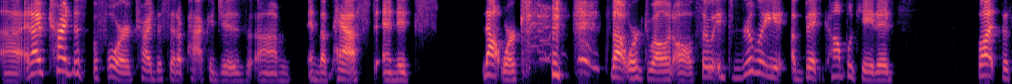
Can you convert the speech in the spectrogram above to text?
Uh, and I've tried this before. I've tried to set up packages um, in the past, and it's not worked. it's not worked well at all. So it's really a bit complicated. But the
